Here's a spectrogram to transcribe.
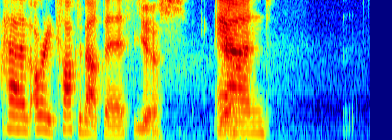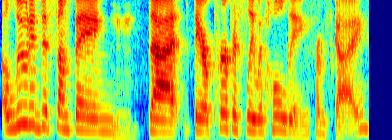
have already talked about this. Yes. yeah. Alluded to something Mhm. that they're purposely withholding from Skye.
